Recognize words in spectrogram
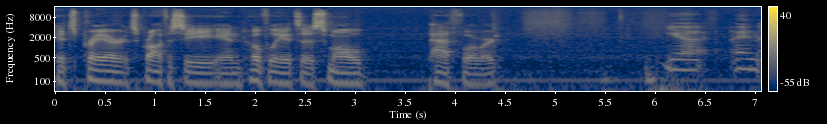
it's prayer, it's prophecy, and hopefully it's a small path forward. Yeah, and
